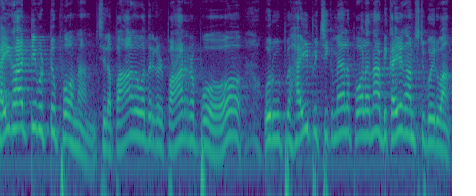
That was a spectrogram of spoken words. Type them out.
கைகாட்டி விட்டு போனான். சில பாகவதர்கள் பாடுறப்போ ஒரு ஹை பிச்சுக்கு மேலே போகலன்னா அப்படி கையை காமிச்சிட்டு போயிடுவாங்க.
